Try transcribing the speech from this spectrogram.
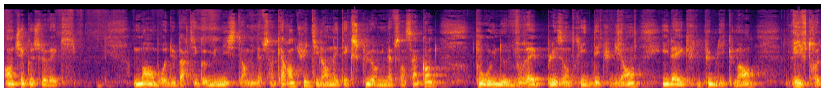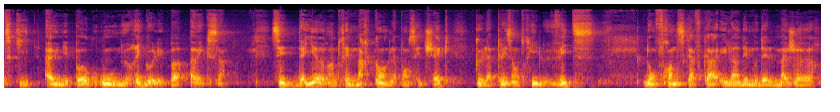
en Tchécoslovaquie. Membre du Parti communiste en 1948, il en est exclu en 1950 pour une vraie plaisanterie d'étudiant. Il a écrit publiquement Vive Trotsky à une époque où on ne rigolait pas avec ça. C'est d'ailleurs un trait marquant de la pensée tchèque que la plaisanterie, le witz, dont Franz Kafka est l'un des modèles majeurs,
